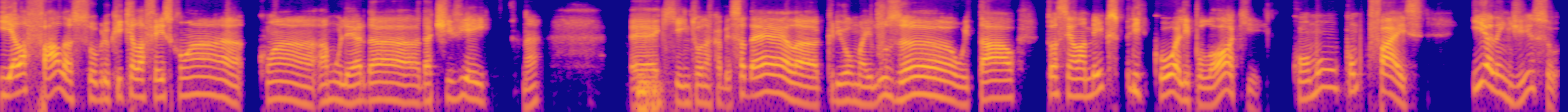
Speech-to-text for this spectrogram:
E ela fala sobre o que, que ela fez com a, com a, a mulher da, da TVA, né? É, Uhum. Que entrou na cabeça dela, criou uma ilusão e tal. Então, assim, ela meio que explicou ali pro Loki como, como que faz. E, além disso,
